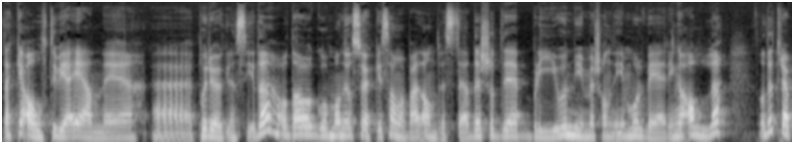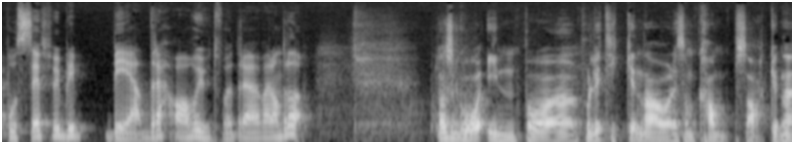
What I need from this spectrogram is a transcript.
Det er ikke alltid vi er enige eh, på rød-grønn side, og da går man jo og søker samarbeid andre steder, så det blir jo en mye mer sånn involvering av alle. Og det tror jeg er positivt, for vi blir bedre av å utfordre hverandre, da. La oss gå inn på politikken da, og liksom kampsakene.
